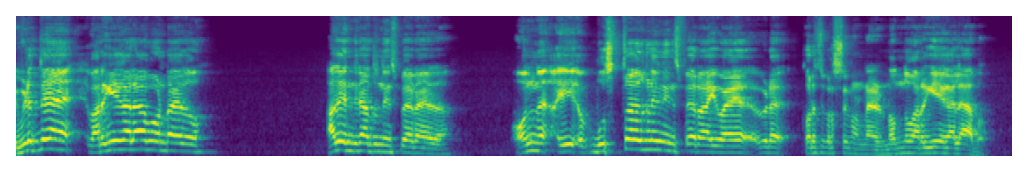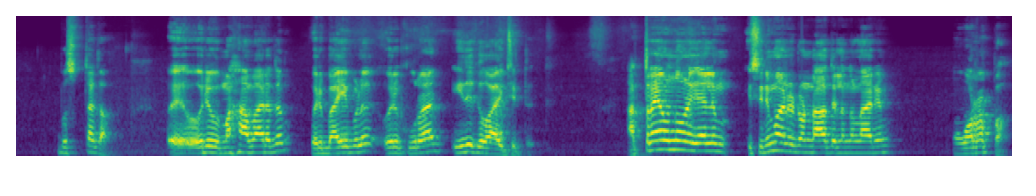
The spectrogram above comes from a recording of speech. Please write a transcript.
ഇവിടുത്തെ വർഗീയ കലാപം ഉണ്ടായതോ? അത് എന്തിനകത്തുനിന്ന് ഇൻസ്പയർ ആയതാ? ഒന്ന് ഈ പുസ്തകങ്ങളിൽ നിന്ന് ഇൻസ്പയർ ആയി ഇവിടെ കുറച്ച് പ്രശ്നങ്ങൾ ഉണ്ടായിട്ടുണ്ട്. ഒന്ന് വർഗീയ കലാപം. പുസ്തകം. ഒരു മഹാഭാരതം ഒരു ബൈബിൾ ഒരു ഖുറാൻ ഇതൊക്കെ വായിച്ചിട്ട്. അത്രയും ഒന്നും ഏതായാലും ഈ സിനിമ കണ്ടിട്ടുണ്ടാകത്തില്ല എന്നുള്ള കാര്യം ഉറപ്പാണ്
